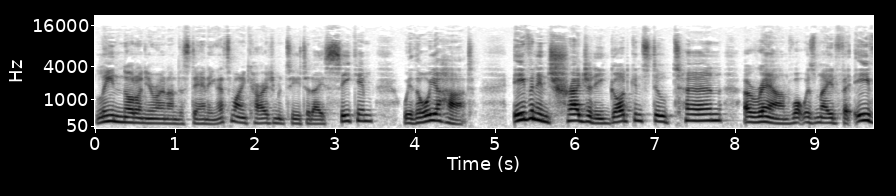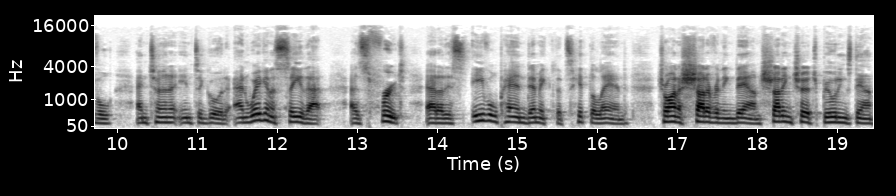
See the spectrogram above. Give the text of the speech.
Lean not on your own understanding. That's my encouragement to you today. Seek Him with all your heart. Even in tragedy, God can still turn around what was made for evil and turn it into good. And we're going to see that as fruit out of this evil pandemic that's hit the land, trying to shut everything down, shutting church buildings down.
